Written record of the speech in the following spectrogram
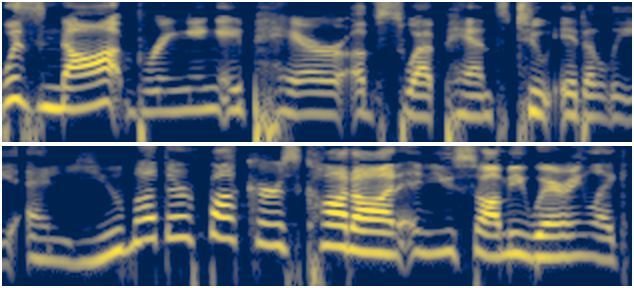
was not bringing a pair of sweatpants to Italy and you motherfuckers caught on and you saw me wearing like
